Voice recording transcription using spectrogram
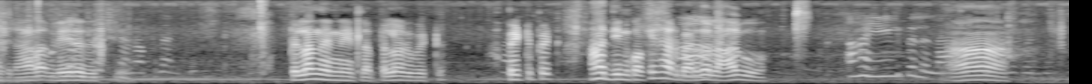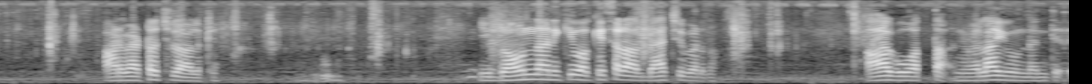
అది రాలా వేరేది వచ్చింది. పిల్లని ఇట్లా పిల్లలకు పెట్టు. పెట్టు పెట్టు. ఆ, దీనికి ఒకేసారి పెడతా లాగు. ఆడ పెట్టొచ్చులే వాళ్ళకి. ఈ బ్రౌన్ దానికి ఒకేసారి వాళ్ళ బ్యాచ్ పెడదాం. ఆగు వత్త. నువ్వు ఎలాగే ఉండు అంతే.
